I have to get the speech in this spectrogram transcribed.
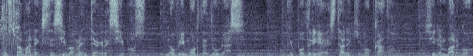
No estaban excesivamente agresivos y no vi mordeduras, aunque podría estar equivocado. Sin embargo,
